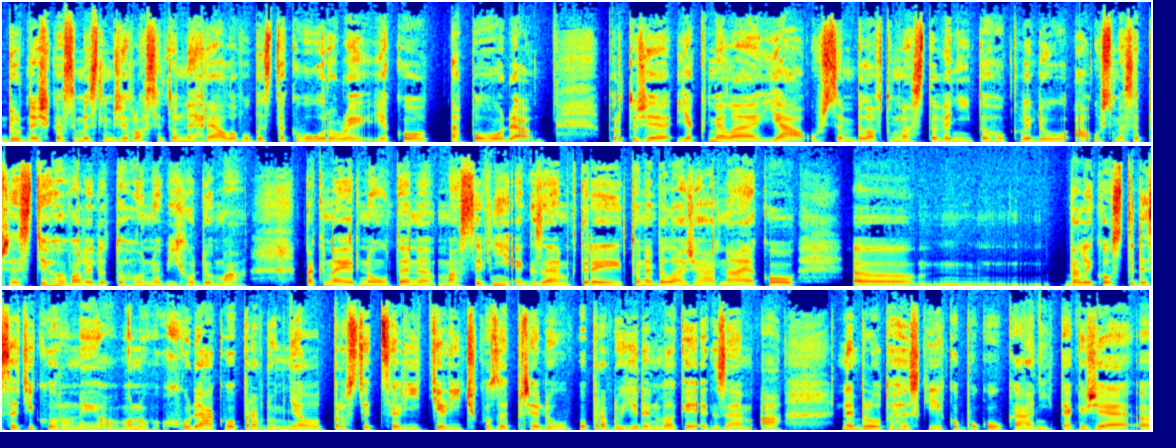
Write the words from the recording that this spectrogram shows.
do dneška si myslím, že vlastně to nehrálo vůbec takovou roli jako ta pohoda, protože jakmile já už jsem byla v tom nastavení toho klidu a už jsme se přestěhovali do toho nového doma, tak najednou ten masivní exém, který to nebyla žádná jako uh, velikost deseti koruny, jo. On chudák opravdu měl prostě celý tělíčko ze předu, opravdu jeden velký exém a nebylo to hezký jako pokoukání, takže uh,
